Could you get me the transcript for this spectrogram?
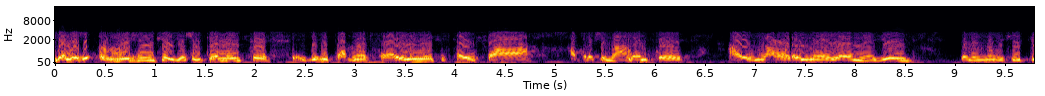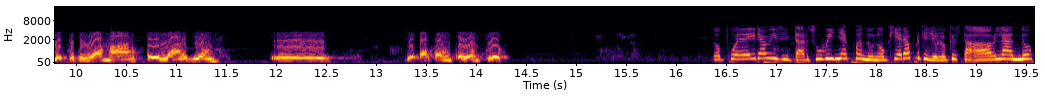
Bueno, es muy sencillo, simplemente es visitar nuestra viña que está aproximadamente a una hora y media de Medellín, en un municipio que se llama El Haya, eh, departamento de Antioquia. No puede ir a visitar su viña cuando uno quiera, porque yo lo que estaba hablando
